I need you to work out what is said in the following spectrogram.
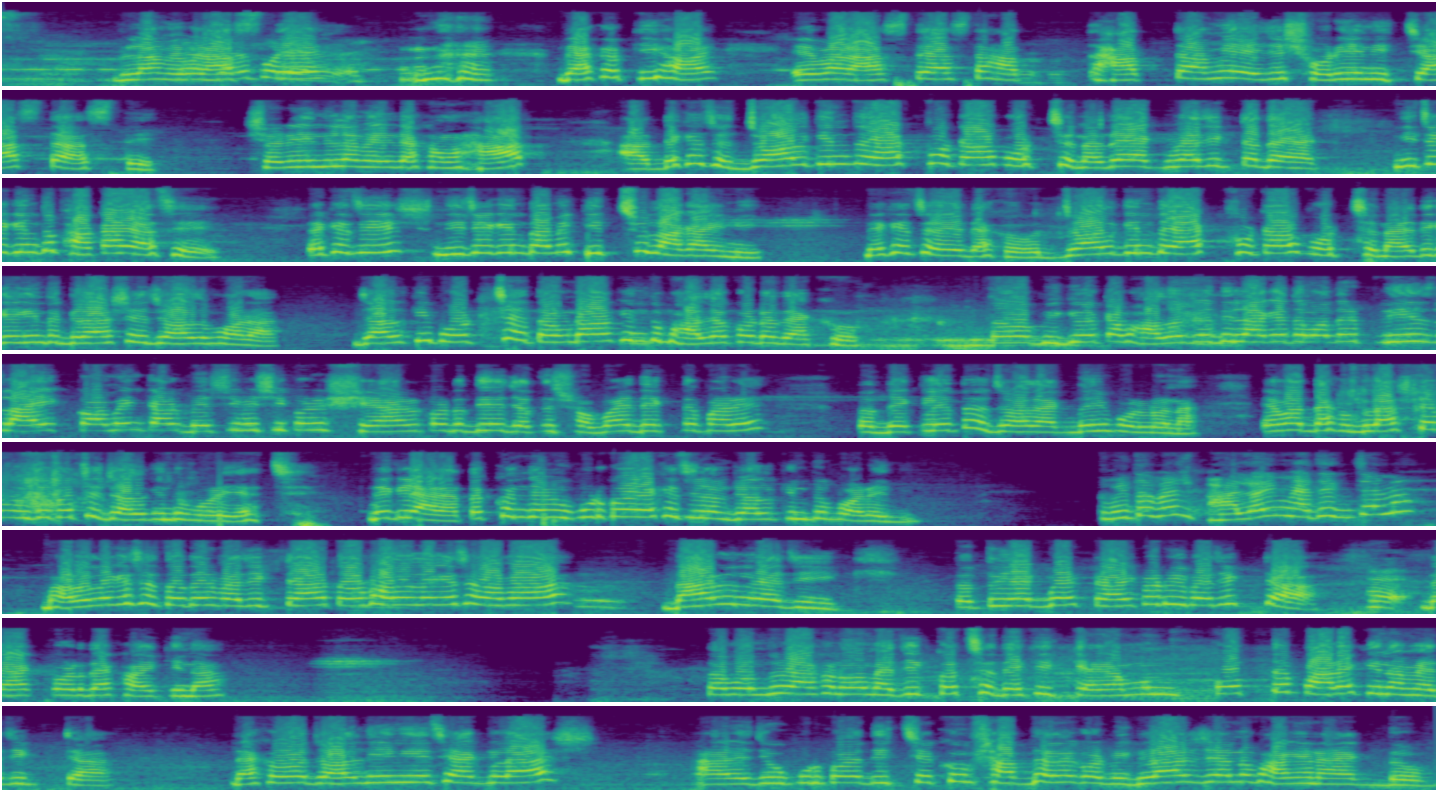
দিলাম এবার আস্তে। দেখো কি হয়। এবার আস্তে আস্তে হাত, হাতটা আমি এই যে সরিয়ে নিচ্ছি, আস্তে আস্তে। সরিয়ে নিলাম, এই দেখো আমার হাত। আর দেখেছ, জল কিন্তু এক ফোঁটাও পড়ছে না। দেখ, ম্যাজিকটা দেখ। নিচে কিন্তু ফাঁকাই আছে। দেখেছিস? নিচে কিন্তু আমি কিচ্ছু লাগাইনি। দেখেছ? এই দেখো, জল কিন্তু এক ফোঁটাও পড়ছে না। এদিকে কিন্তু গ্লাসে জল ভরা। জল কি পড়ছে? তোমরাও কিন্তু ভালো করে দেখো। তো ভিডিওটা ভালো যদি লাগে তোমাদের প্লিজ লাইক কমেন্ট আর বেশি বেশি করে শেয়ার করে দিও, যাতে সবাই দেখতে পারে। তো দেখলে তো জল একদমই পড়ল না। এবার দেখো গ্লাসটা আমি উঁচু করছি জল কিন্তু পড়ে যাচ্ছে। দেখলে আর এতক্ষণ যে আমি উপর করে রেখেছিলাম জল কিন্তু পড়েনি। তুমি তো বেশ ভালোই ম্যাজিক জানো। ভালো লেগেছে তোদের ম্যাজিকটা তোর ভালো লেগেছে বাবা? দারুণ ম্যাজিক তো তুই একবার ট্রাই করবি ম্যাজিকটা হ্যাঁ। দেখ করে দেখ হয় কিনা। তো বন্ধুরা এখন ও ম্যাজিক করছে দেখি কেমন করতে পারে কিনা ম্যাজিকটা দেখো জল নিয়ে নিয়েছে এক গ্লাস আর এই যে উপর করে দিচ্ছে খুব সাবধানে করবি। গ্লাস যেন ভাঙে না একদম।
